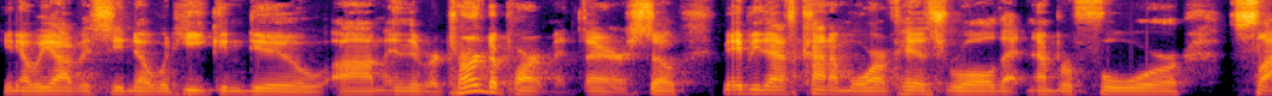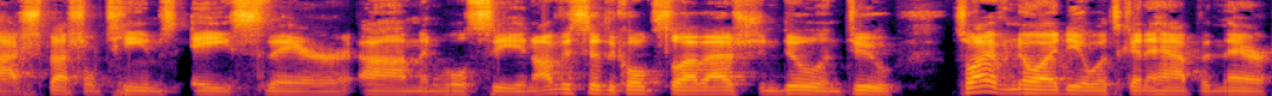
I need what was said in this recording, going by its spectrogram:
you know. We obviously know what he can do um, in the return department there, so maybe that's kind of more of his role, that number four slash special teams ace there, um, and we'll see. And obviously, the Colts still have Ashton Dulin too, so I have no idea what's going to happen there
